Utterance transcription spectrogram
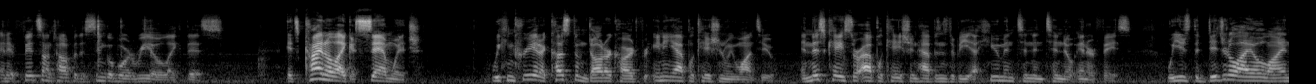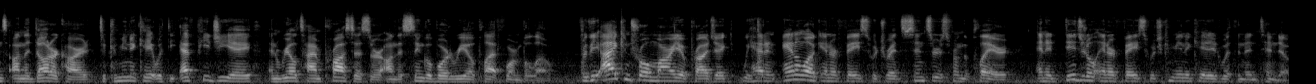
and it fits on top of the single board Rio like this. It's kind of like a sandwich. We can create a custom daughter card for any application we want to. In this case, our application happens to be a human to Nintendo interface. We use the digital I.O. lines on the daughter card to communicate with the FPGA and real-time processor on the single board Rio platform below. For the Eye Control Mario project, we had an analog interface which read sensors from the player and a digital interface which communicated with the Nintendo.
